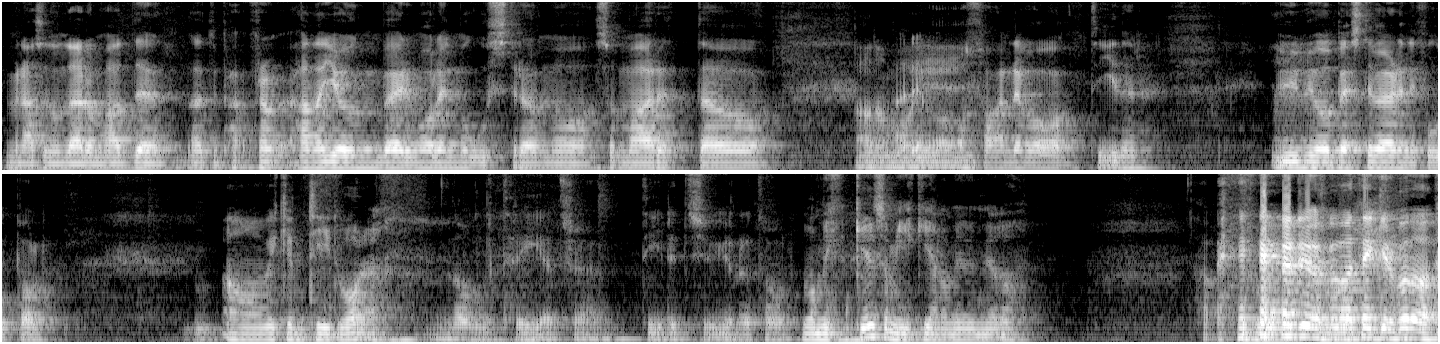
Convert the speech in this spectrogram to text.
Men alltså de där de hade... Typ, Hanna Ljungberg, Malin Moström och så Marta och... Ja, de Ja, var det ju... var, fan, det var tider. Umeå var bäst i världen i fotboll. Ja, vilken tid var det? 03 tror jag. Tidigt 2012. Det var mycket som gick igenom Umeå då. du, vad tänker du på då?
